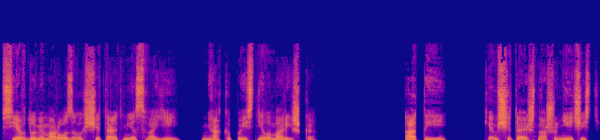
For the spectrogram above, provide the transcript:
«Все в доме Морозовых считают меня своей», — мягко пояснила Маришка. «А ты? Кем считаешь нашу нечисть?»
